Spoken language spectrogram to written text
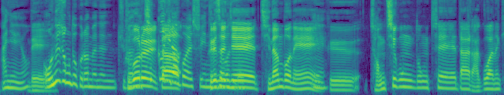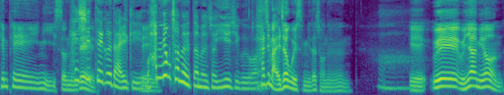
아니에요. 네. 어느 정도 그러면은 주변 측근이라고 그러니까 할수 있는 그래서 의원들. 이제 지난번에 네. 그 정치 공동체다라고 하는 캠페인이 있었는데 해시태그 달기 네. 뭐한명 참여했다면서 이해식 의원 하지 말자고 했습니다. 저는 아... 예왜 왜냐하면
